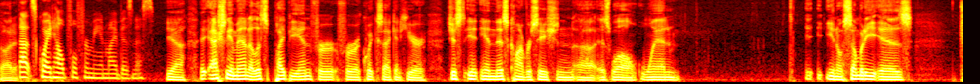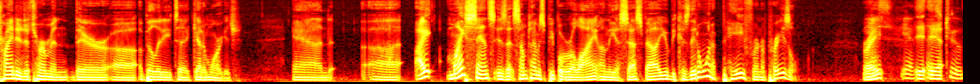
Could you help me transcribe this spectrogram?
Got it. That's quite helpful for me in my business. Yeah, actually, Amanda, let's pipe you in for for a quick second here, just in, in this conversation uh, as well. When you know somebody is trying to determine their uh, ability to get a mortgage, and uh, I my sense is that sometimes people rely on the assessed value because they don't want to pay for an appraisal, right? Yes, yes, that's true.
